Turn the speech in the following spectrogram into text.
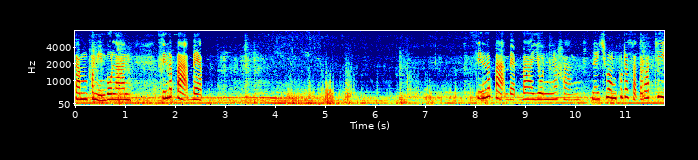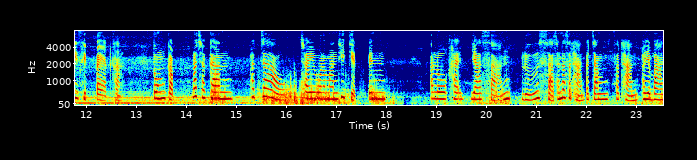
กรรมเขมรโบราณ ศิลปะแบบศิลปะแบบบายนนะคะ ในช่วงพุทธศตวรรษที่ 18 ค่ะ ตรงกับรัชกาล พระเจ้าชัยวรมันที่ 7 เป็นอโลคยาสาร หรือศาสนสถานประจำสถานพยาบาล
